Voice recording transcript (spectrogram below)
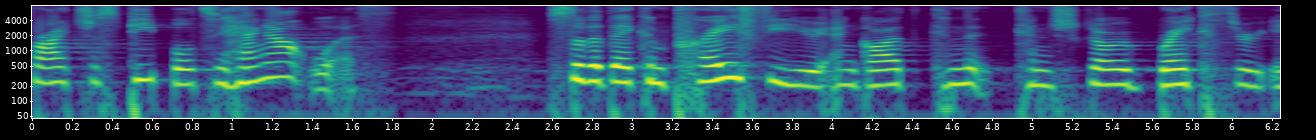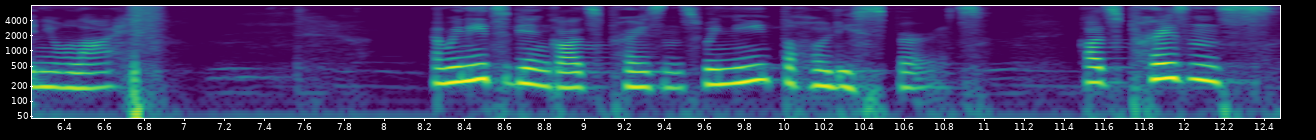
righteous people to hang out with so that they can pray for you and God can, can show breakthrough in your life. And we need to be in God's presence. We need the Holy Spirit. God's presence,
